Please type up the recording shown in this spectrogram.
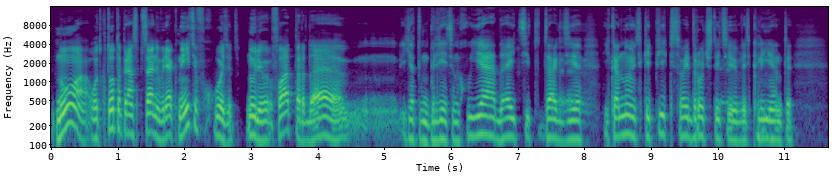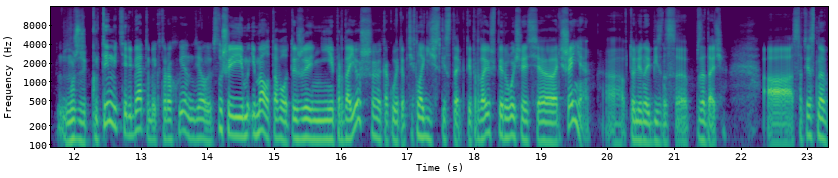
Но вот кто-то прям специально в React Native уходит, ну, или Flutter, да, я думаю, блядь, а нахуя, да, идти туда, где экономить копейки свои дрочат эти, блядь, клиенты. Может же, крутым идти ребята, которые охуенно делают. Слушай, и, и мало того, ты же не продаешь э, какой-то технологический стек, ты продаешь в первую очередь э, решение а, в той или иной бизнес-задаче. А, соответственно,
